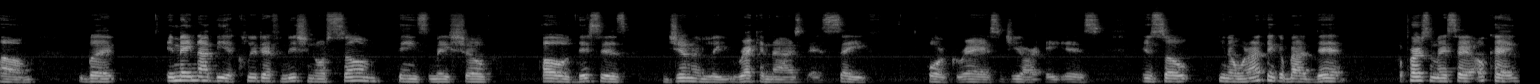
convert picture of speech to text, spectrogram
Um, but it may not be a clear definition, or some things may show, oh, this is generally recognized as safe or GRAS, G R A S. And so, you know, when I think about that, a person may say, okay,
